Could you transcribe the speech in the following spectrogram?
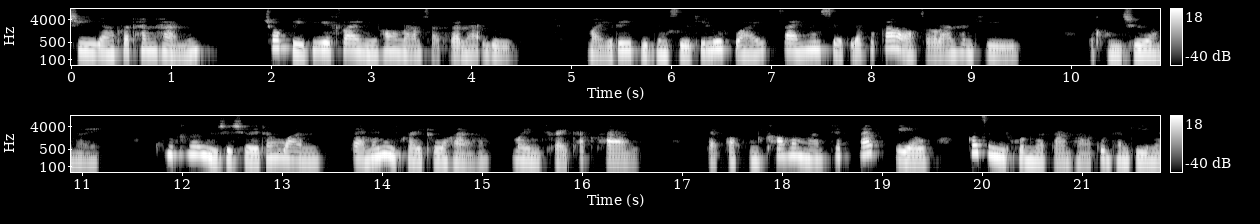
ฉี่อย่างกระทันหัน โชคดีที่ใกล้ๆมีห้องน้ำสาธารณะอยู่ไหมรีบหยิบหนังสือที่เลือกไว้จ่ายเงินเสร็จแล้วก็ก้าวออกจากร้านทันที แต่คุณเชื่อไหม คุณเคยอยู่เฉยๆทั้งวัน แต่ไม่มีใครโทรหา ไม่มีใครทักทาย แต่พอคุณเข้าห้องน้ำแค่แป๊บเดียว ก็จะมีคนมาตามหาคุณทันทีไหม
